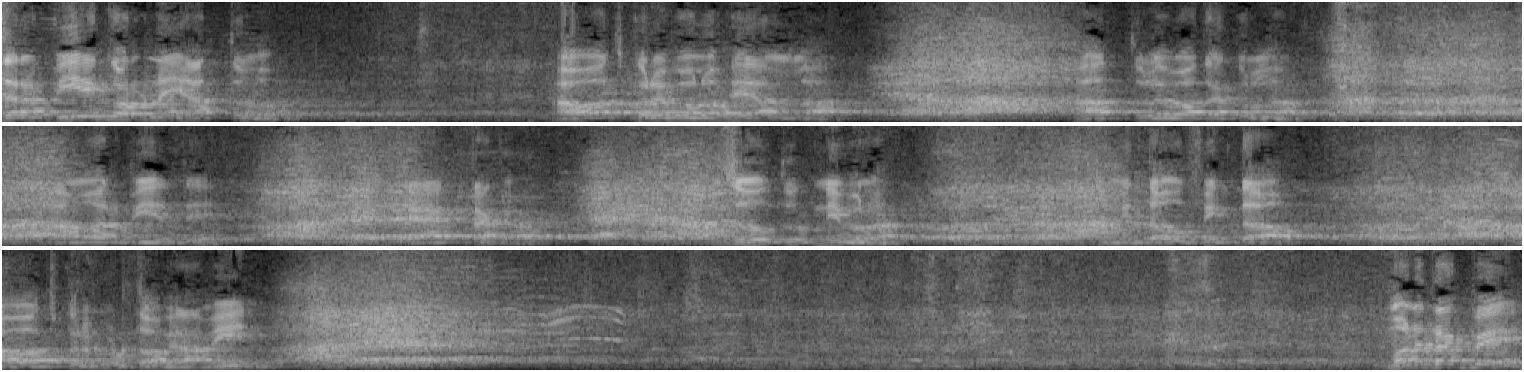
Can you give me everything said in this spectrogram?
যারা বিয়ে করো নাই, হাত তোলো। আওয়াজ করে বলো, হে আল্লাহ। হাত তুলে ওয়াদা করলাম। আমার বিয়েতে এক টাকা যৌতুক নিব না। তুমি তৌফিক দাও। আওয়াজ করে পড়তে হবে, আমিন। মনে থাকবে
